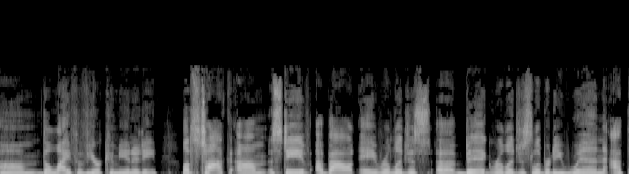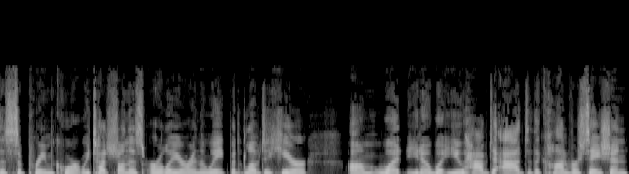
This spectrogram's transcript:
Um, the life of your community. Let's talk, um, Steve, about a religious, uh, big religious liberty win at the Supreme Court. We touched on this earlier in the week, but I'd love to hear um, what you know what you have to add to the conversation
